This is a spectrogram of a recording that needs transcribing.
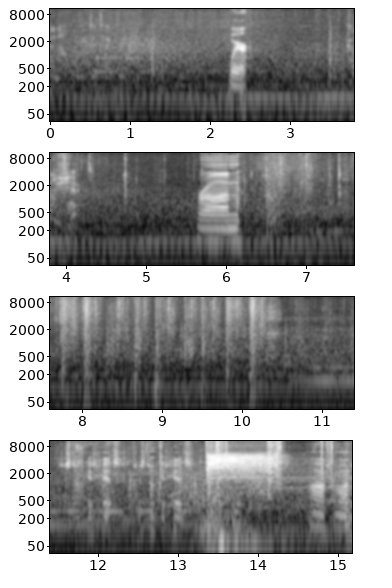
Anomaly detected. Where? Contact. Run. Just don't get hit. Just don't get hit. Oh, come on.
